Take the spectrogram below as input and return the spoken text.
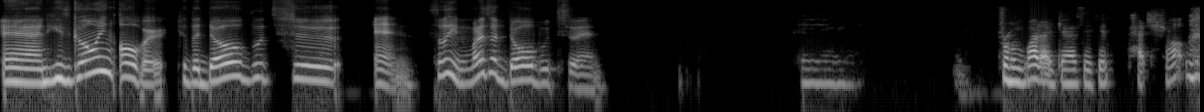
And he's going over to the Dobutsu Inn. Celine, what is a Dobutsuen? Eh, from what I guess, is it pet shop?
